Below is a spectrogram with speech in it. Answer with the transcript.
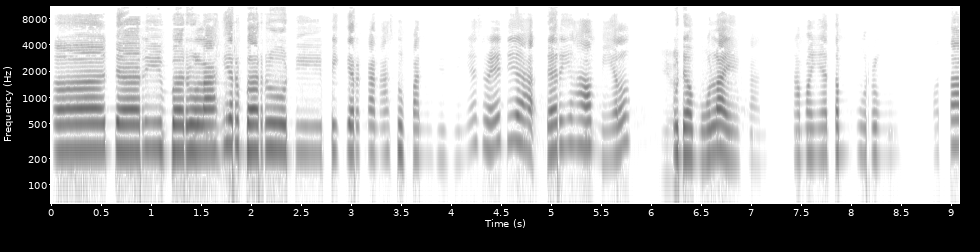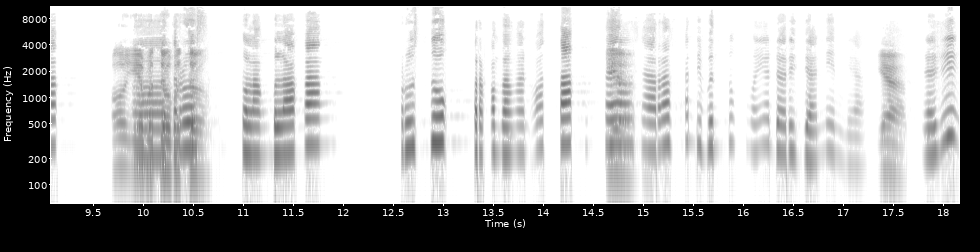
eh dari baru lahir baru dipikirkan asupan gizinya sebenarnya dia dari hamil Iya. udah mulai kan. Namanya tempurung otak, Oh iya eh, betul terus betul. tulang belakang rusuk, perkembangan otak, sel Iya. saraf kan dibentuk semuanya dari janin ya. Ya, Jadi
